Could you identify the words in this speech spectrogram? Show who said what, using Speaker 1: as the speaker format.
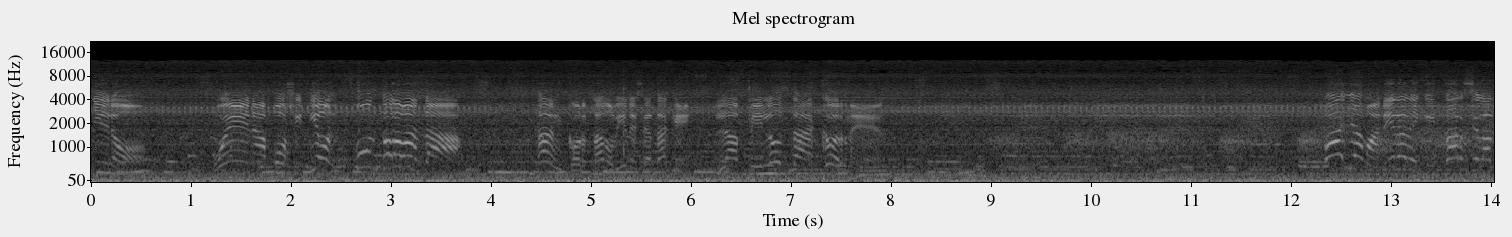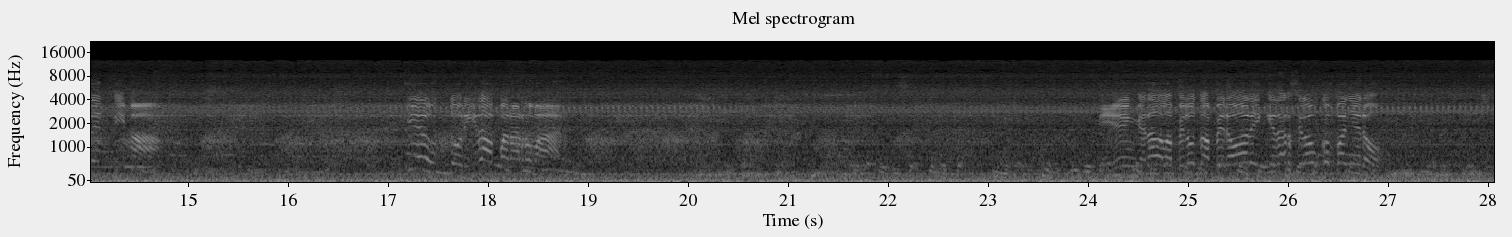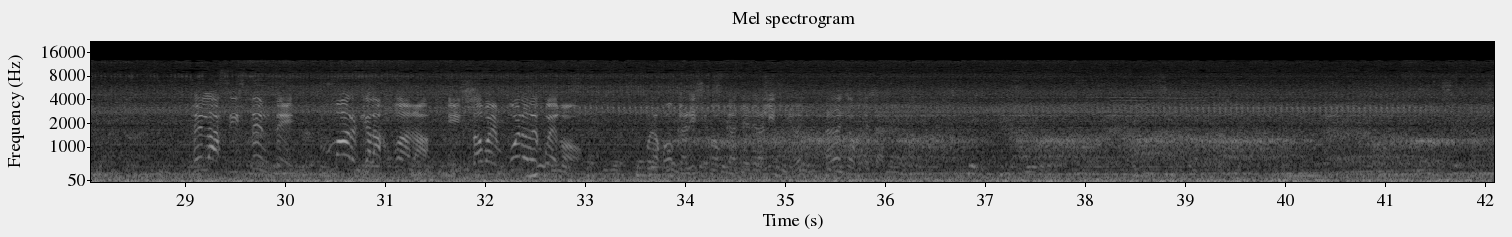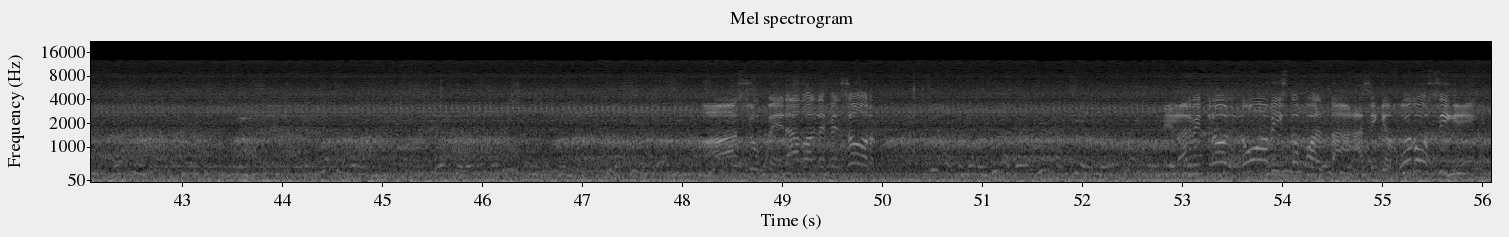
Speaker 1: compañero. Buena posición, junto a la banda. Han cortado bien ese ataque. La pelota córner. Vaya manera de quitársela de encima. ¡Qué autoridad para robar! Bien ganada la pelota, pero ahora hay que dársela a un compañero. así que el juego sigue.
